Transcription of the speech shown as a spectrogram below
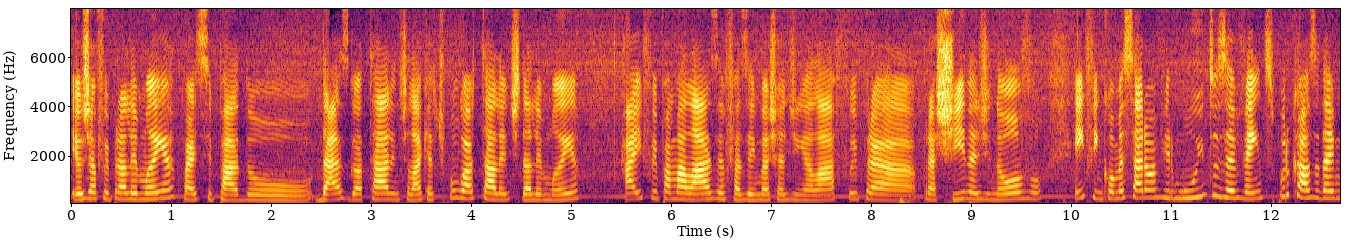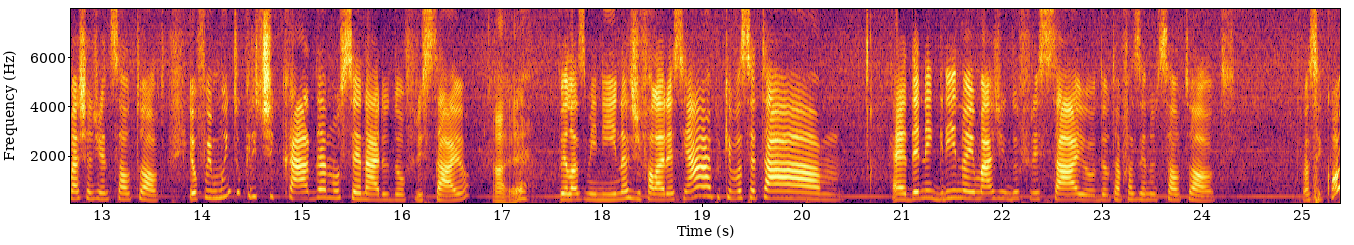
eu já fui pra Alemanha participar do das Got Talent lá, que é tipo um Got Talent da Alemanha. Aí fui pra Malásia fazer embaixadinha lá, fui pra, pra China de novo. Enfim, começaram a vir muitos eventos por causa da embaixadinha de salto alto. Eu fui muito criticada no cenário do freestyle Ah, é? pelas meninas de falarem assim, ah, porque você tá é, denegrindo a imagem do freestyle, de eu estar fazendo de salto alto. Tipo assim, qual,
